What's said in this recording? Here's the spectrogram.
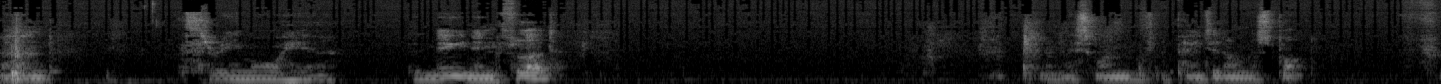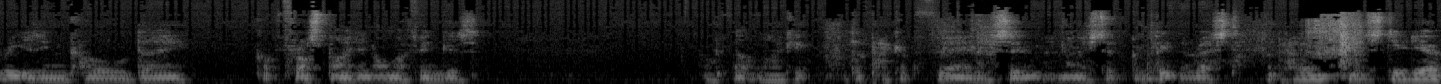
And three more here. The Neenan Flood. And this one painted on the spot. Freezing cold day. Frostbite in all my fingers. I felt like it. To pack up fairly soon. I managed to complete the rest at home in the studio.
